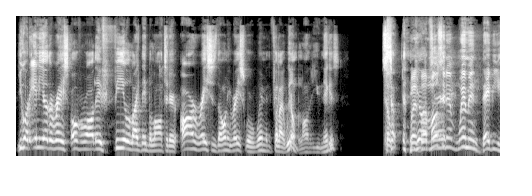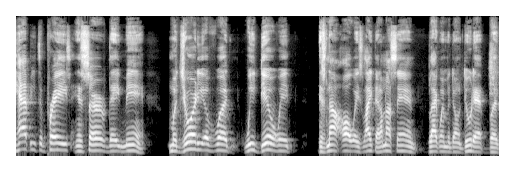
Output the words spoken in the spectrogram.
you go to any other race, overall, they feel like they belong to their, our race is the only race where women feel like we don't belong to you niggas. So, But, you know what but most of them women, they be happy to praise and serve they men. Majority of what we deal with is not always like that. I'm not saying black women don't do that, but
